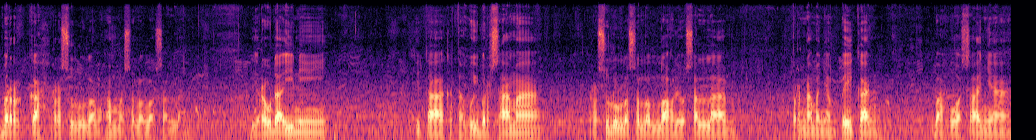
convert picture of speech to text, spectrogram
berkah Rasulullah Muhammad SAW. Di Raudah ini kita ketahui bersama Rasulullah Sallallahu Alaihi Wasallam pernah menyampaikan bahwasanya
